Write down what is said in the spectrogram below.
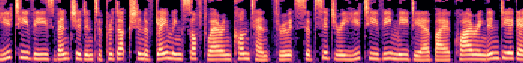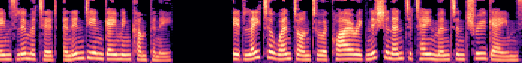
UTV's ventured into production of gaming software and content through its subsidiary UTV Media by acquiring India Games Limited, an Indian gaming company. It later went on to acquire Ignition Entertainment and True Games.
